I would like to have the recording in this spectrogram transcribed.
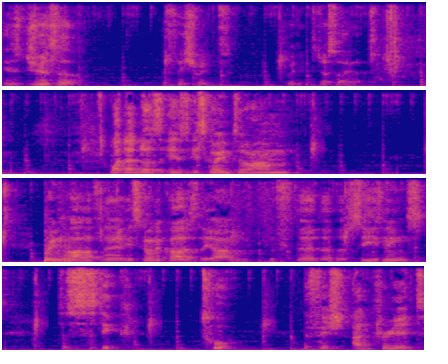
is drizzle the fish with, with it, just like that. What that does is it's going to um bring all of the, it's going to cause the um the, the, the, the seasonings to stick to the fish and create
